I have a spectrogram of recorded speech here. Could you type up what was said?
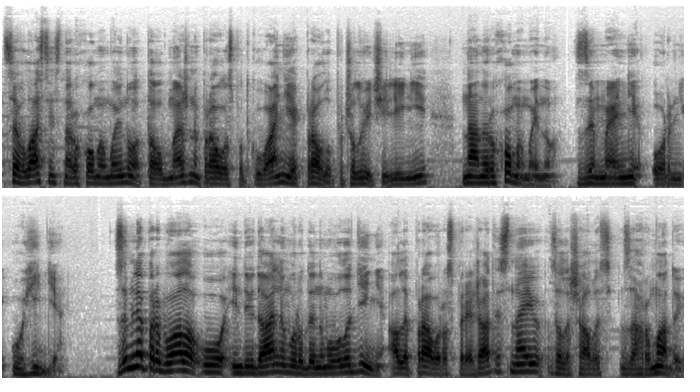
Це власність на рухоме майно та обмежене право успадкування, як правило, по чоловічій лінії на нерухоме майно земельні орні угіддя. Земля перебувала у індивідуальному родинному володінні, але право розпоряджатись нею залишалось за громадою.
